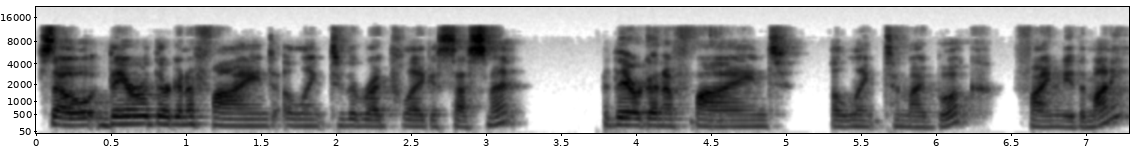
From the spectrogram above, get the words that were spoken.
So there they're going to find a link to the red flag assessment. They're going to mm-hmm. find a link to my book, Find Me the Money.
